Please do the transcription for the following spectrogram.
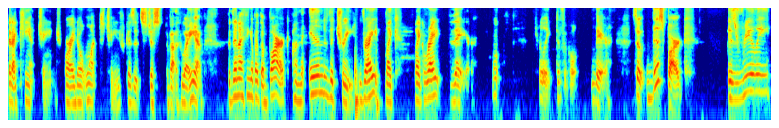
that I can't change or I don't want to change because it's just about who I am. But then I think about the bark on the end of the tree, right? Like like right there. It's really difficult there. So this bark is really,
